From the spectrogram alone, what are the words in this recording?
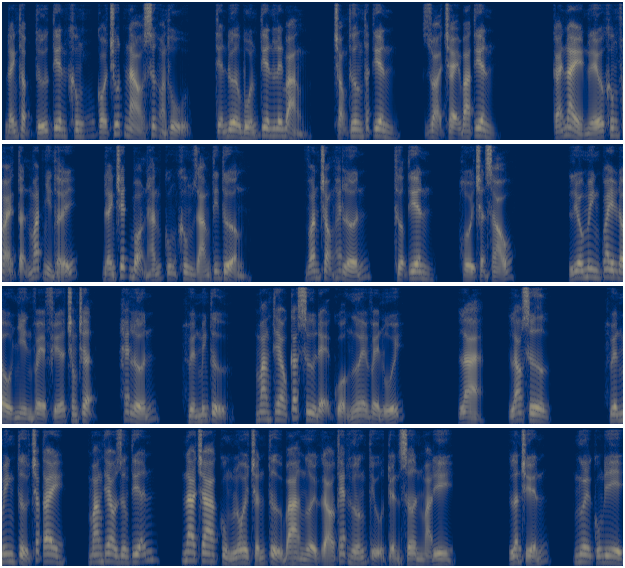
đánh thập tứ tiên không có chút nào sức hoàn thủ, tiện đưa bốn tiên lên bảng, trọng thương thất tiên, dọa chạy ba tiên. Cái này nếu không phải tận mắt nhìn thấy, đánh chết bọn hắn cũng không dám tin tưởng. Văn trọng hét lớn, thượng tiên, hồi trận sáu liễu minh quay đầu nhìn về phía trong trận, hét lớn, huyền minh tử, mang theo các sư đệ của ngươi về núi. Là, lão sư. Huyền minh tử chắp tay, mang theo dương tiễn, na cha cùng lôi chấn tử ba người gào thét hướng tiểu tuyển sơn mà đi. Lân chiến, ngươi cũng đi.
